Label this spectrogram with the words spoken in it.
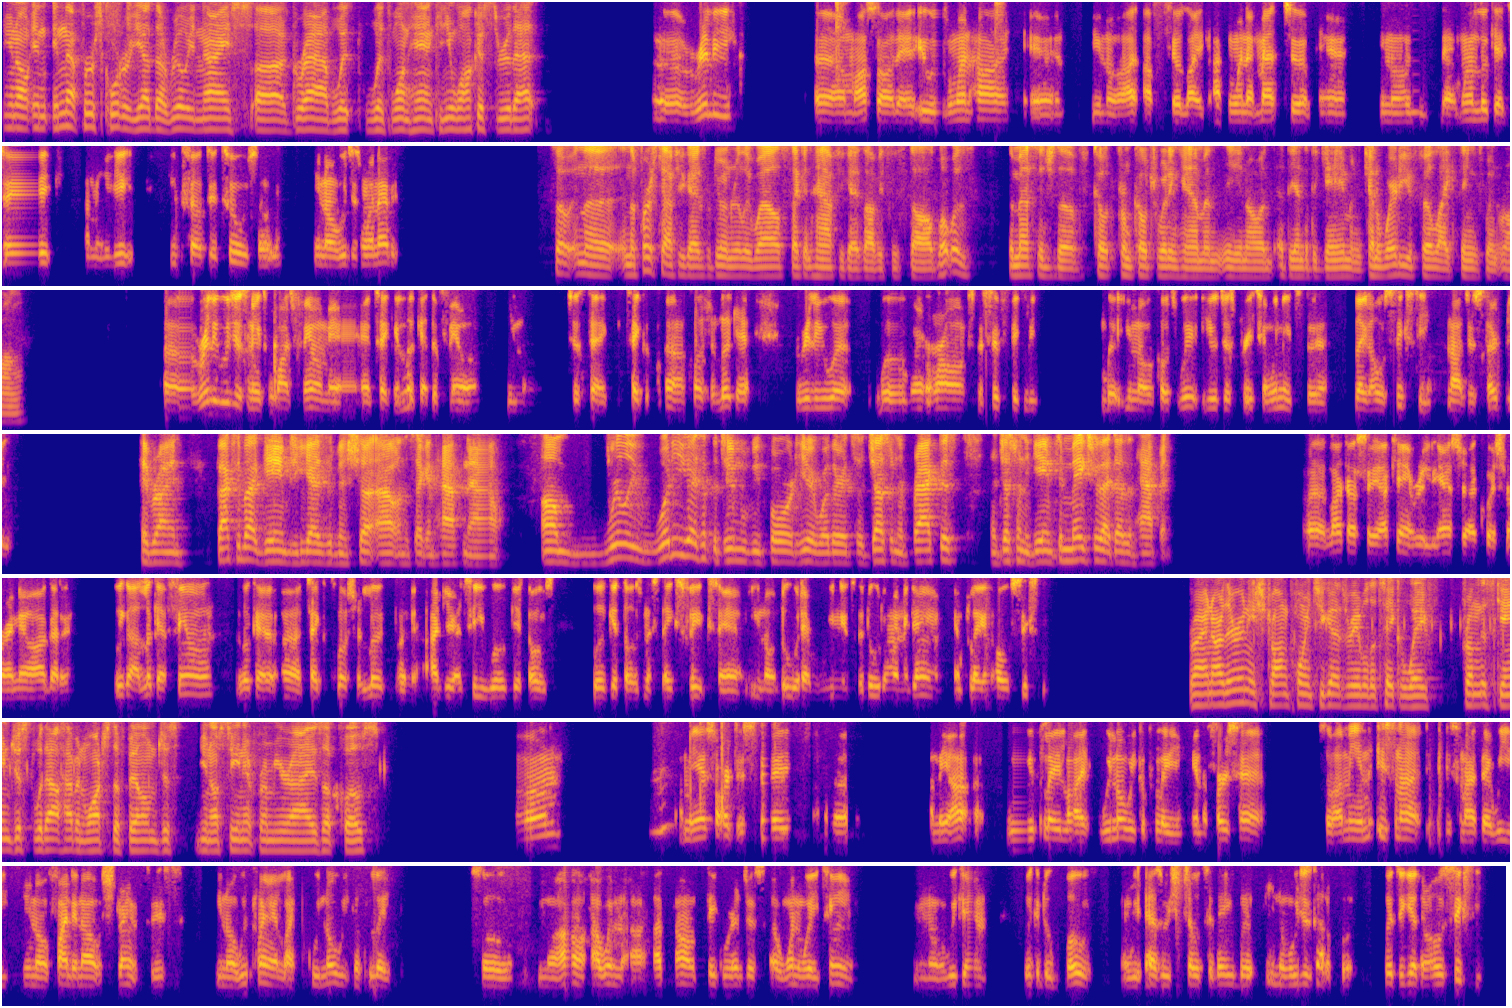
You know, in, in that first quarter, you had that really nice uh, grab with, with one hand. Can you walk us through that? Uh, really, um, I saw that it was one high, and you know, I, I feel like I can win that matchup. And you know, that one look at Jake, I mean, he he felt it too. So you know, we just went at it. So in the in the first half, you guys were doing really well. Second half, you guys obviously stalled. What was the message of coach, from Coach Whittingham, and you know, at the end of the game, and kind of where do you feel like things went wrong? Uh, really, we just need to watch film and, and, take a look at the film. You know, just take take a uh, closer look at really what what went wrong specifically. But you know, Coach Witt, he was just preaching. We need to play the whole sixty, not just thirty. Hey, Brian. Back to back games, you guys have been shut out in the second half now. Um, really, what do you guys have to do moving forward here? Whether it's adjustment in practice, adjustment in the game, to make sure that doesn't happen. Uh, like I say, I can't really answer that question right now. I gotta, we gotta look at film, look at, uh, take a closer look. But I guarantee you, we'll get those, we'll get those mistakes fixed, and you know, do whatever we need to do to win the game and play a whole sixty. Ryan, are there any strong points you guys are able to take away from this game just without having watched the film, just you know, seeing it from your eyes up close? Um, I mean, it's hard to say. Uh, I mean, I, we play like we know we could play in the first half. So I mean, it's not it's not that we you know finding out strengths. It's you know we playing like we know we can play. So you know, I, I wouldn't. I, I don't think we're just a one way team. You know, we can we could do both, and we, as we showed today. But you know, we just got to put put together a whole sixty.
